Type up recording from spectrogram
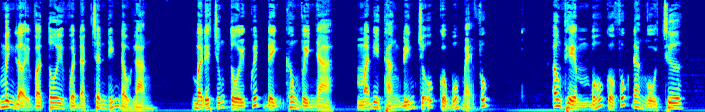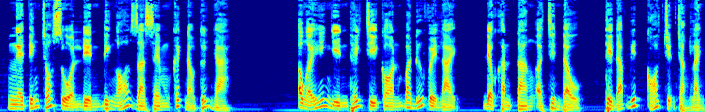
Minh Lợi và tôi vừa đặt chân đến đầu làng. Bởi đứa chúng tôi quyết định không về nhà mà đi thẳng đến chỗ của bố mẹ Phúc. Ông Thiềm bố của Phúc đang ngủ trưa, nghe tiếng chó sủa liền đi ngó ra xem khách nào tới nhà. Ông ấy nhìn thấy chỉ còn ba đứa về lại, đeo khăn tang ở trên đầu, thì đã biết có chuyện chẳng lành.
